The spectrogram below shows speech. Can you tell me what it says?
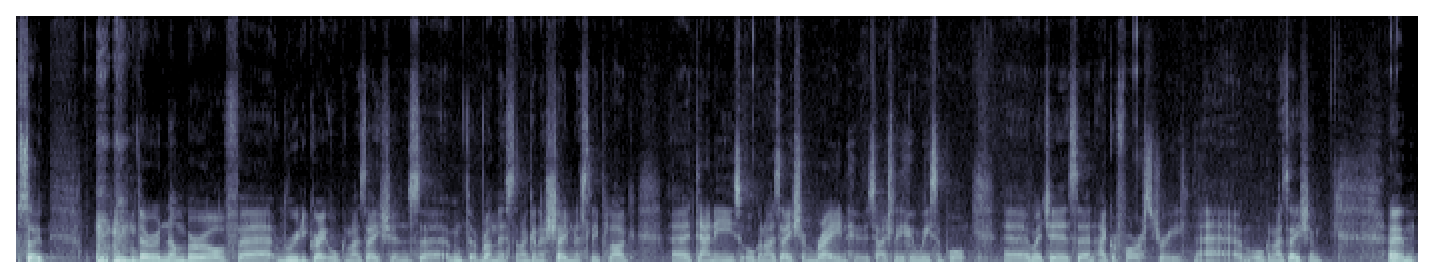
So there are a number of uh, really great organisations um, that run this, and I'm going to shamelessly plug uh, Danny's organisation, RAIN, who is actually who we support, uh, which is an agroforestry um, organisation. Um,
